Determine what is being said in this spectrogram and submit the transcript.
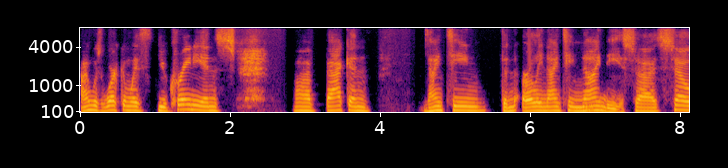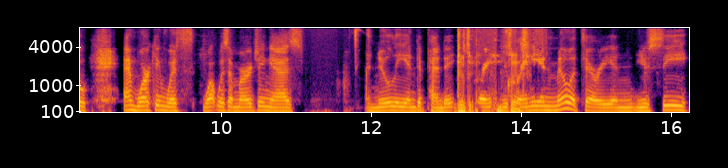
I was working with Ukrainians uh, back in 19, the early 1990s. Uh, so, and working with what was emerging as newly independent Ukra- Ukrainian military. And you see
